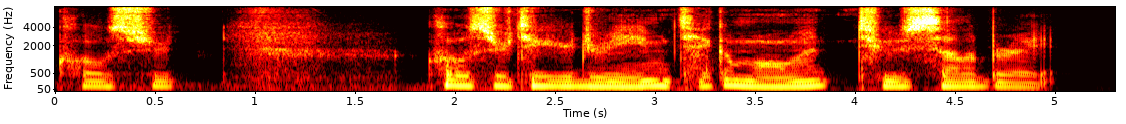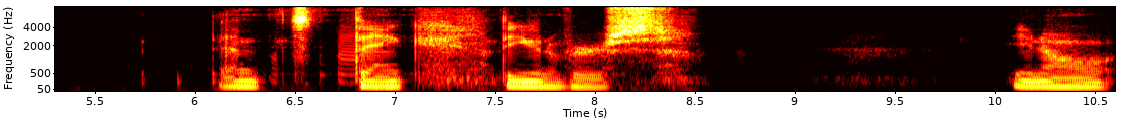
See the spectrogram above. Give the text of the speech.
closer closer to your dream, take a moment to celebrate and thank the universe you know,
